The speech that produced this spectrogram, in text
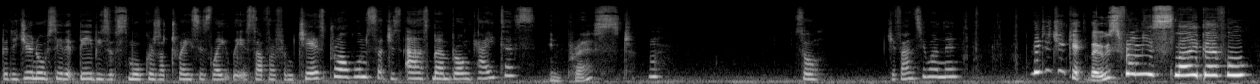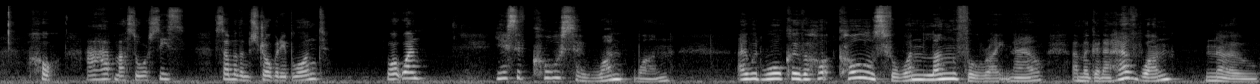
but did you know say that babies of smokers are twice as likely to suffer from chest problems such as asthma and bronchitis? Impressed? Hmm. So, do you fancy one then? Where did you get those from, you sly devil? Oh, I have my sources. Some of them strawberry blonde. What one? Yes, of course I want one. I would walk over hot coals for one lungful right now. Am I going to have one? No.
